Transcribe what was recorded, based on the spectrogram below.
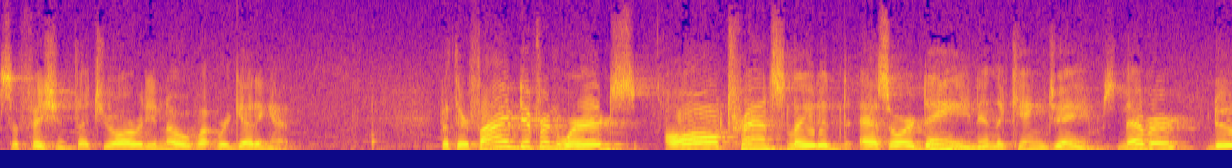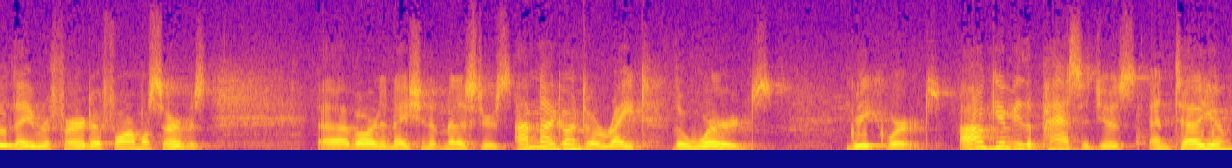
sufficient that you already know what we're getting at. But there are five different words, all translated as ordain in the King James. Never do they refer to formal service of ordination of ministers. I'm not going to write the words, Greek words. I'll give you the passages and tell you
